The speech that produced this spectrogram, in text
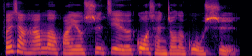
分享他们环游世界的过程中的故事，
